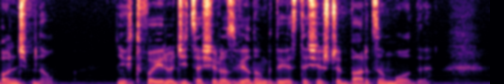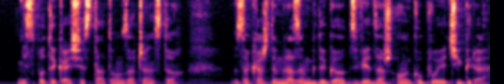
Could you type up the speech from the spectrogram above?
Bądź mną. Niech twoi rodzice się rozwiodą, gdy jesteś jeszcze bardzo młody. Nie spotykaj się z tatą za często. Za każdym razem, gdy go odwiedzasz, on kupuje ci grę.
